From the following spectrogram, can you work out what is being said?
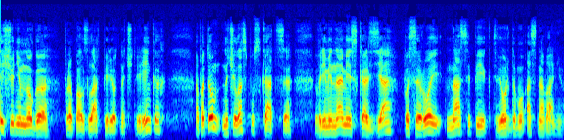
еще немного проползла вперед на четвереньках, а потом начала спускаться, временами скользя по сырой насыпи к твердому основанию.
